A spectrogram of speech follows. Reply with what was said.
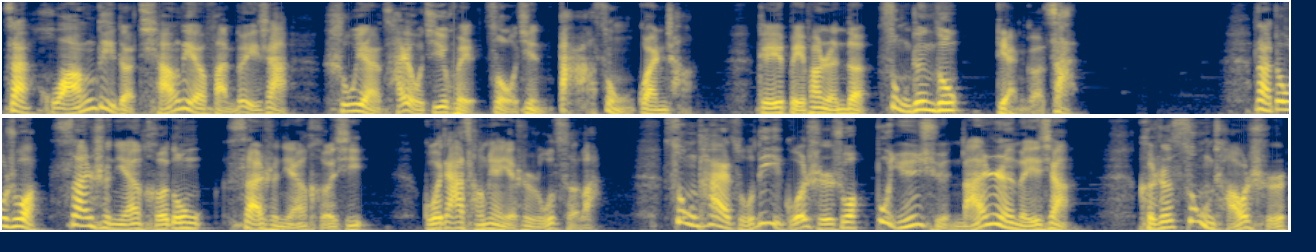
在皇帝的强烈反对下，舒燕才有机会走进大宋官场，给北方人的宋真宗点个赞。那都说三十年河东，三十年河西，国家层面也是如此了。宋太祖立国时说不允许男人为相，可是宋朝时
